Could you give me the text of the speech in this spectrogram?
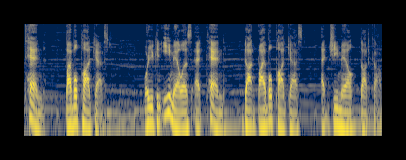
Tend Bible Podcast, or you can email us at tend.biblepodcast at gmail.com.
